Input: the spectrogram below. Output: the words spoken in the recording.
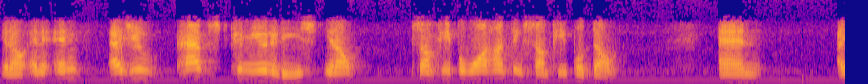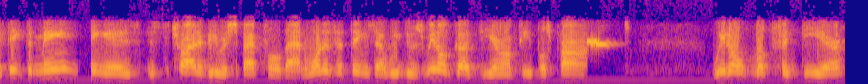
You know, and and as you have communities, you know, some people want hunting, some people don't. And I think the main thing is is to try to be respectful of that. And one of the things that we do is we don't gut deer on people's property. We don't look for deer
